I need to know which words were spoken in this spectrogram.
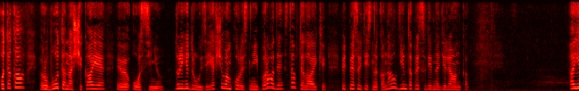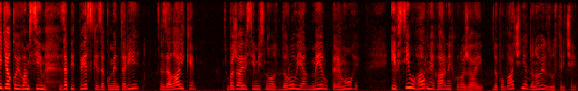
Отака робота нас чекає е, осінню. Дорогі друзі, якщо вам корисні поради, ставте лайки, підписуйтесь на канал Дім та Присадибна ділянка. А я дякую вам всім за підписки, за коментарі, за лайки. Бажаю всім міцного здоров'я, миру, перемоги і всім гарних, гарних урожаїв. До побачення, до нових зустрічей.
